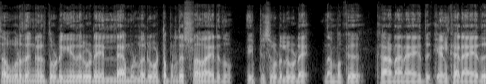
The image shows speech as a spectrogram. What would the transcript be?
സൗഹൃദങ്ങൾ തുടങ്ങിയതിലൂടെ എല്ലാമുള്ള ഒരു ഓട്ടപ്രദർശനമായിരുന്നു എപ്പിസോഡിലൂടെ നമുക്ക് കാണാനായത് കേൾക്കാനായത്.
